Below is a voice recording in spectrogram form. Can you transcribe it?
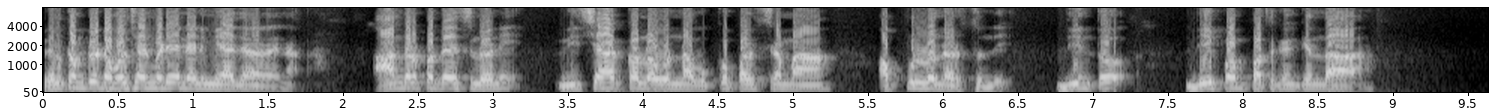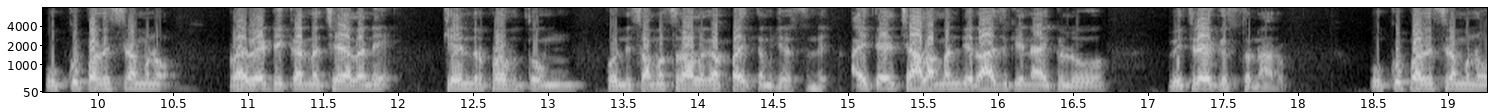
Welcome to double sign media నేను మీ ఆదినారాయణ. ఆంధ్రప్రదేశ్లోని విశాఖలో ఉన్న ఉక్కు పరిశ్రమ అప్పుల్లో నడుస్తుంది. దీంతో దీపం పథకం కింద ఉక్కు పరిశ్రమను ప్రైవేటీకరణ చేయాలని కేంద్ర ప్రభుత్వం కొన్ని సంవత్సరాలుగా ప్రయత్నం చేస్తుంది. అయితే చాలామంది రాజకీయ నాయకులు వ్యతిరేకిస్తున్నారు. ఉక్కు పరిశ్రమను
